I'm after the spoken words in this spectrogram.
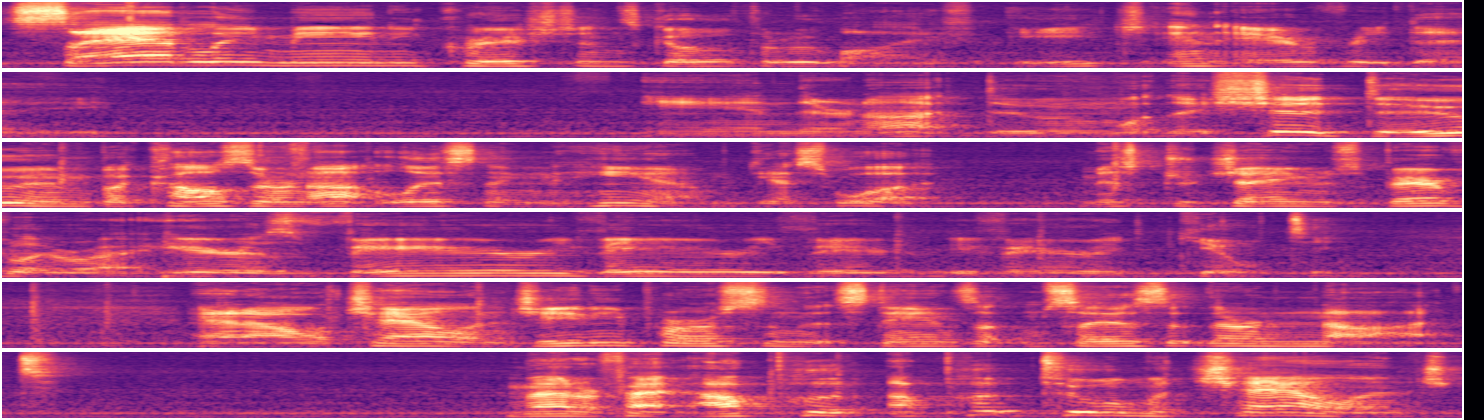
Sadly, many Christians go through life each and every day and they're not doing what they should do, and because they're not listening to him, guess what? Mr. James Beverly right here is very, very, very, very guilty. And I will challenge any person that stands up and says that they're not. Matter of fact, I put I put to them a challenge,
